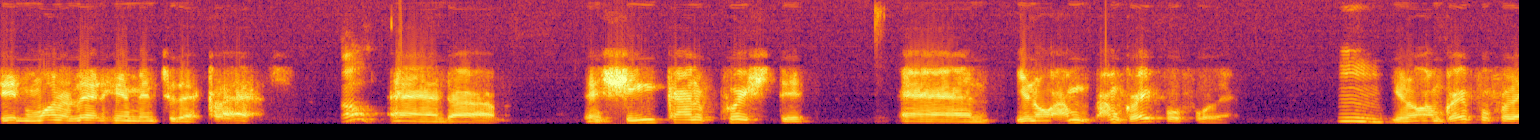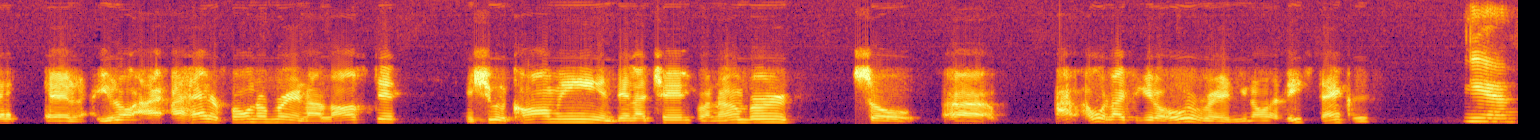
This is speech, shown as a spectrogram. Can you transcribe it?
didn't want to let him into that class. Oh, and uh, and she kind of pushed it, and you know, I'm I'm grateful for that. Mm. You know, I'm grateful for that. And you know, I, I had her phone number and I lost it, and she would call me, and then I changed my number so uh, I, I, would like to get a hold of her and, you know, at least thank her. Yeah.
